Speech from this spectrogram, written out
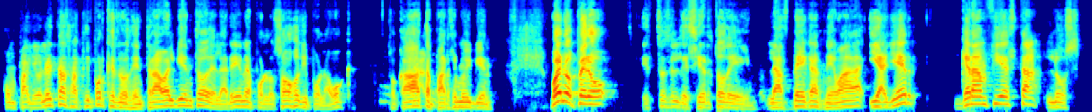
con pañoletas aquí porque nos entraba el viento de la arena por los ojos y por la boca. Tocaba Claro. taparse muy bien. Bueno, pero esto es el desierto de Las Vegas, Nevada. Y ayer, gran fiesta, los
